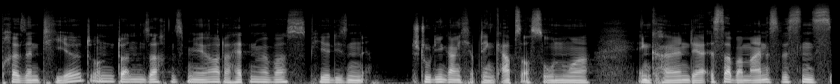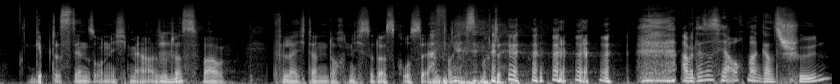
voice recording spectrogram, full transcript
präsentiert und dann sagten sie mir, ja, da hätten wir was. Hier diesen Studiengang. Ich glaube, den gab es auch so nur in Köln. Der ist aber meines Wissens, gibt es den so nicht mehr. Also mhm. das war vielleicht dann doch nicht so das große Erfolgsmodell. Aber das ist ja auch mal ganz schön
